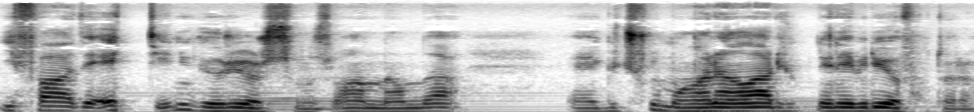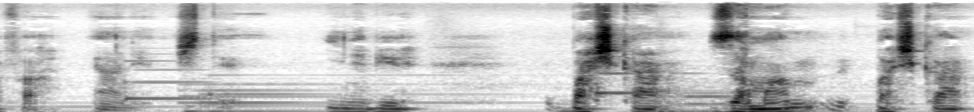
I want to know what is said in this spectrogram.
ifade ettiğini görüyorsunuz. O anlamda e, güçlü manalar yüklenebiliyor fotoğrafa. Yani işte yine bir başka zaman, başka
